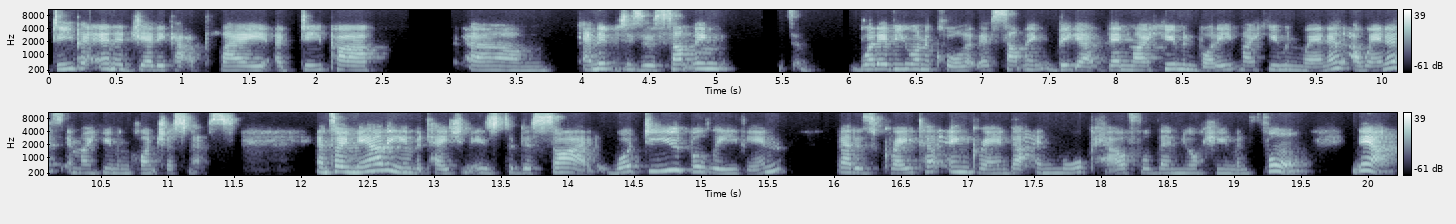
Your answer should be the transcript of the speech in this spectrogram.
deeper energetic at play, a deeper, um, and it is something, whatever you want to call it, there's something bigger than my human body, my human awareness, awareness and my human consciousness. And so now the invitation is to decide what do you believe in that is greater and grander and more powerful than your human form. Now,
